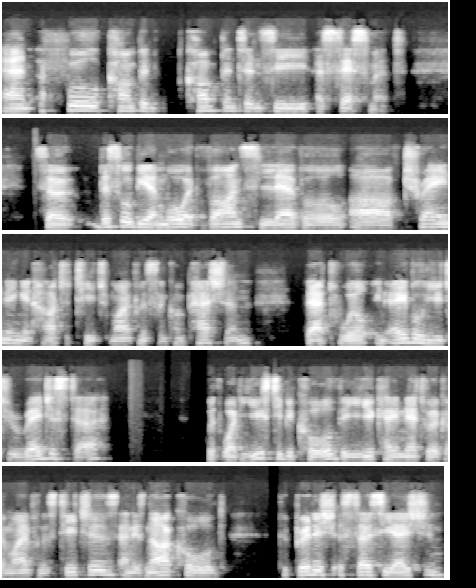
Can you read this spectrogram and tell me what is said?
and a full competency assessment. So this will be a more advanced level of training in how to teach mindfulness and compassion that will enable you to register with what used to be called the UK Network of Mindfulness Teachers and is now called the British Association,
